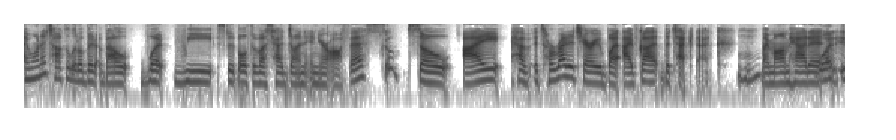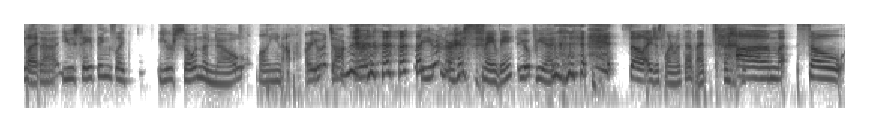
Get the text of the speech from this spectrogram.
I want to talk a little bit about what we, both of us, had done in your office. Cool. So I have, it's hereditary, but I've got the tech neck. Mhm. My mom had it. What is but, that? You say things like you're so in the know. Well, you know, Are you a doctor? Are you a nurse? maybe. Are you a PA? so I just learned what that meant. Um, so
